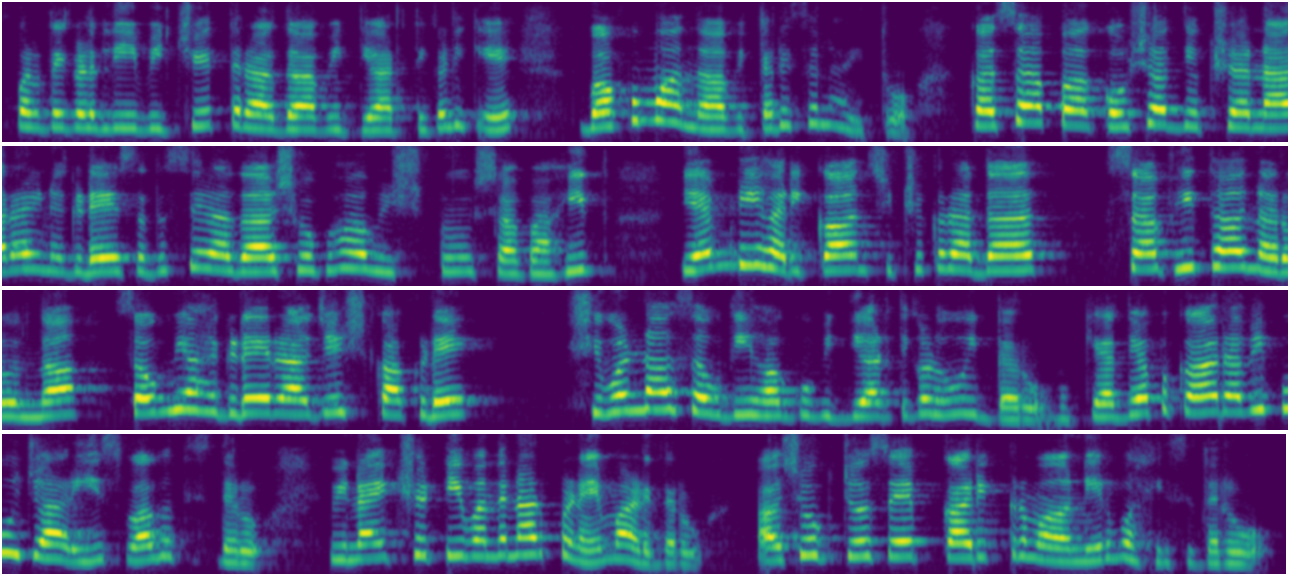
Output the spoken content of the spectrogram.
ಸ್ಪರ್ಧೆಗಳಲ್ಲಿ ವಿಜೇತರಾದ ವಿದ್ಯಾರ್ಥಿಗಳಿಗೆ ಬಹುಮಾನ ವಿತರಿಸಲಾಯಿತು. ಕಸಾಪ ಕೋಶಾಧ್ಯಕ್ಷ ನಾರಾಯಣಗಡೆ ಸದಸ್ಯರಾದ ಶೋಭಾ ವಿಷ್ಣು ಶವಾಹಿತ್ ಎಂಡಿ ಹರಿಕಾಂತ್, ಶಿಕ್ಷಕರಾದ ಸಭಿತಾ ನರೋನ್ನ, ಸೌಮ್ಯ ಹೆಗಡೆ, ರಾಜೇಶ್ ಕಾಕಡೆ ಶಿವಣ್ಣ ಸೌದಿ ಹಾಗೂ ವಿದ್ಯಾರ್ಥಿಗಳು ಇದ್ದರು. ಮುಖ್ಯಾಧ್ಯಾಪಕ ರವಿ ಪೂಜಾರಿ ಸ್ವಾಗತಿಸಿದರು. ವಿನಾಯಕ್ ಶೆಟ್ಟಿ ವಂದನಾರ್ಪಣೆ ಮಾಡಿದರು. ಅಶೋಕ್ ಜೋಸೆಫ್ ಕಾರ್ಯಕ್ರಮ ನಿರ್ವಹಿಸಿದರು.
